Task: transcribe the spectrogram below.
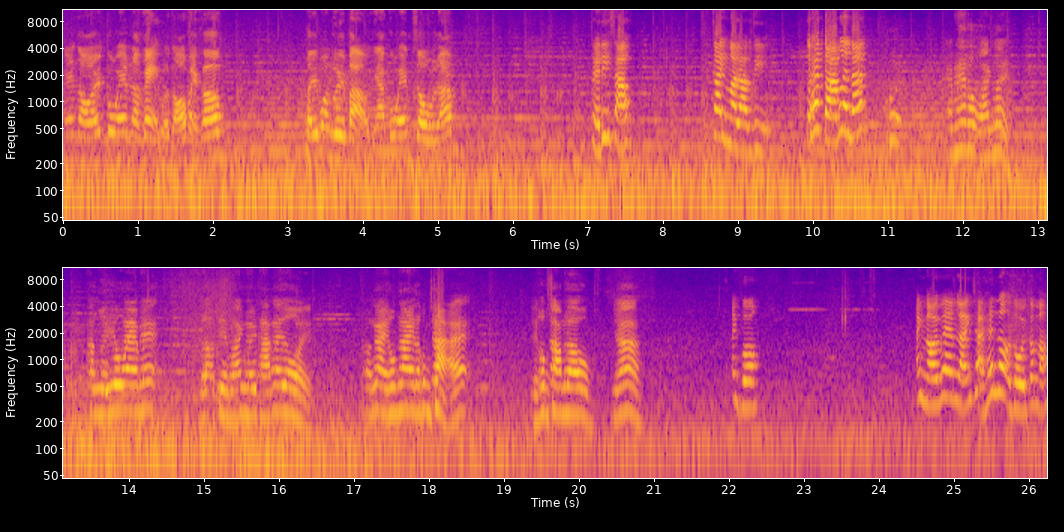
Nghe nói cô em là ghẻ của nó phải không? Thấy mọi người bảo nhà cô em giàu lắm. Thế thì sao? Các anh mà làm gì? Tôi hết toáng lên đấy. Em hét hộ anh ơi. Thằng người yêu em ấy Nợ tiền của anh mấy tháng nay rồi. Ngày hôm nay nó không trả ấy Thì không xong đâu. Nhá. Anh Phương Anh nói với em là anh trả hết nợ rồi cơ mà.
